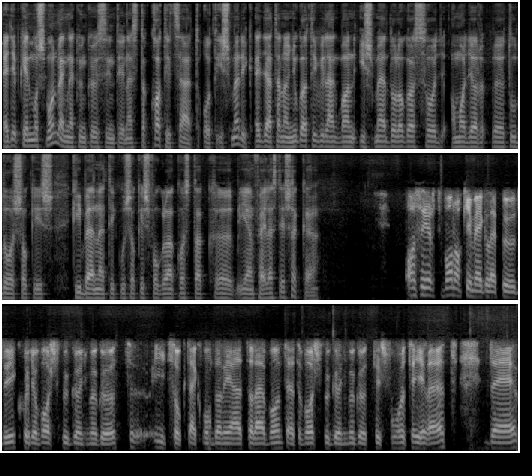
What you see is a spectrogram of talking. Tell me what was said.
Egyébként most mondd meg nekünk őszintén, ezt a katicát ott ismerik? Egyáltalán a nyugati világban ismert dolog az, hogy a magyar tudósok is, kibernetikusok is foglalkoztak ilyen fejlesztésekkel? Azért van, aki meglepődik, hogy a vasfüggöny mögött, így szokták mondani általában, tehát a vasfüggöny mögött is volt élet, de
